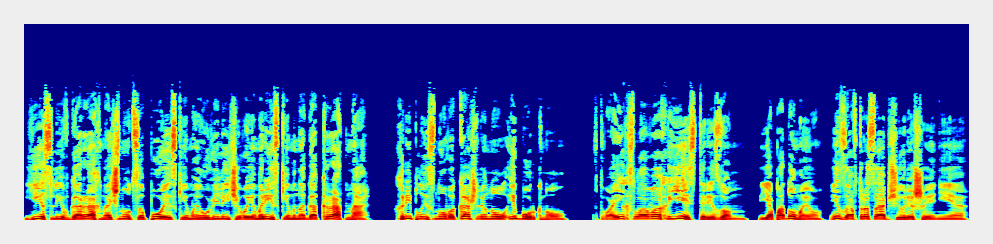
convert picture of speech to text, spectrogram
Если в горах начнутся поиски, мы увеличиваем риски многократно. Хриплый снова кашлянул и буркнул. «В твоих словах есть резон. Я подумаю и завтра сообщу решение.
